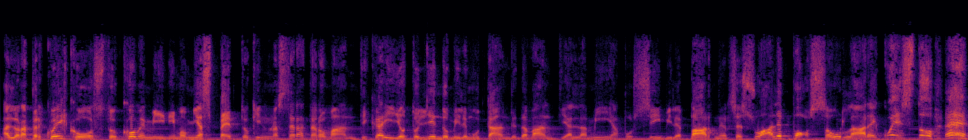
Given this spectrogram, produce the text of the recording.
allora per quel costo, come minimo mi aspetto che in una serata romantica io, togliendomi le mutande davanti alla mia possibile partner sessuale, possa urlare questo è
